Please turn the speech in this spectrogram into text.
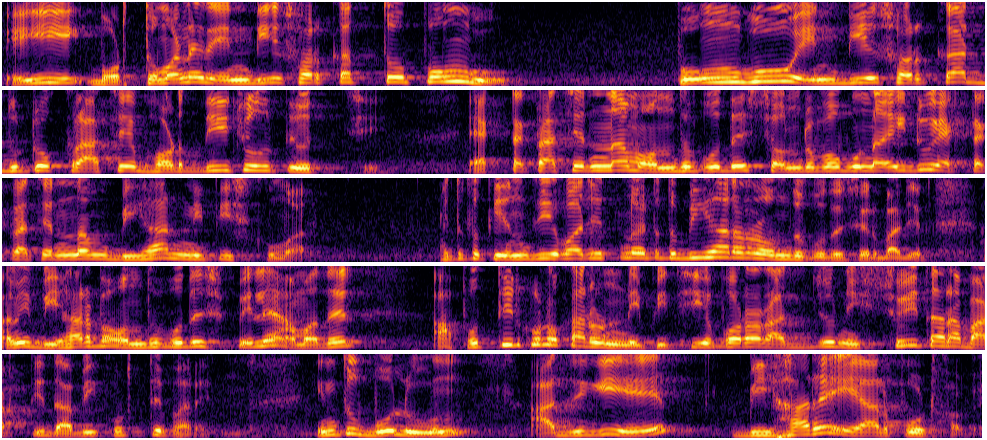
এই বর্তমানের এনডিএ সরকার তো পঙ্গু। পঙ্গু এনডিএ সরকার দুটো ক্রাচে ভর দিয়ে চলতে হচ্ছে। একটা ক্রাচের নাম অন্ধ্রপ্রদেশ চন্দ্রবাবু নাইডু একটা ক্রাচের নাম বিহার নীতিশ কুমার। এটা তো কেন্দ্রীয় বাজেট নয়, এটা তো বিহার আর অন্ধ্রপ্রদেশের বাজেট। আমি বিহার বা অন্ধ্রপ্রদেশ পেলে আমাদের আপত্তির কোনো কারণ নেই, পিছিয়ে পড়া রাজ্য নিশ্চয়ই তারা বাড়তি দাবি করতে পারে। কিন্তু বলুন, আজকে বিহারে এয়ারপোর্ট হবে,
